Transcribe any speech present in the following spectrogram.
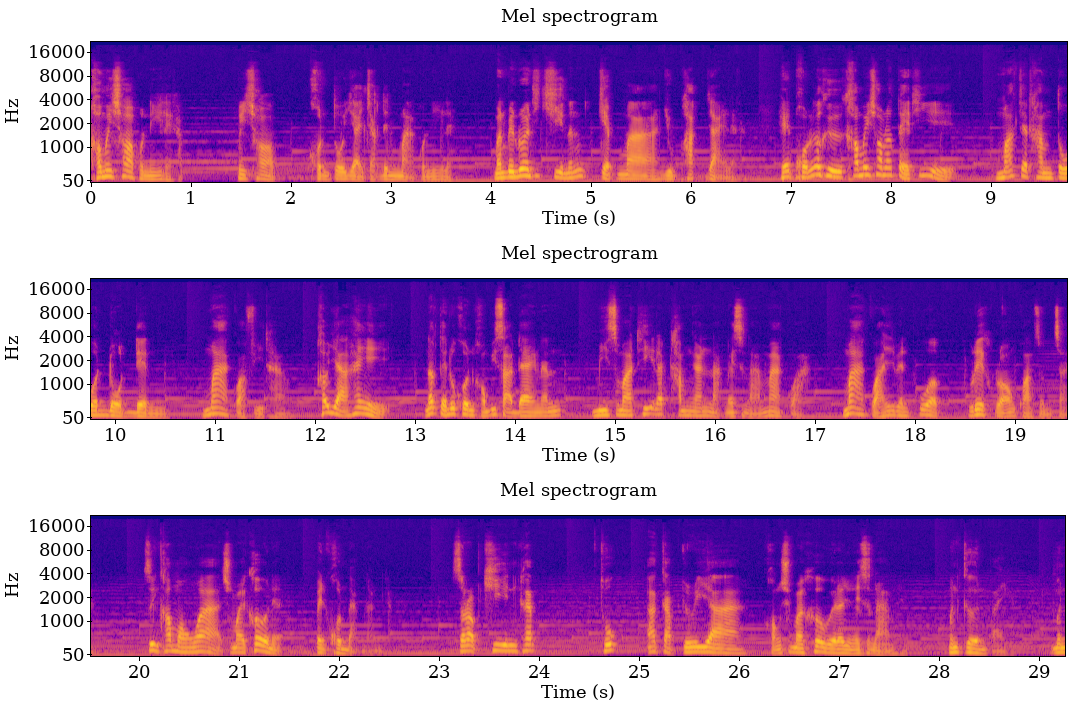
เขาไม่ชอบคนนี้เลยครับ ไม่ชอบคนตัวใหญ่จากเดนมาร์กคนนี้เลย มันเป็นเรื่องที่คีนนั้นเก็บมาอยู่พักใหญ่แล้วเหตุผลก็คือเขาไม่ชอบนักเตะที่มักจะทำตัวโดดเด่น มากกว่าฝีเท้า เขาอยากให้นักเตะทุกคนของปีศาจแดงนั้น มีสมาธิและทำงานหนักในสนามมากกว่า มากกว่าที่จะเป็นพวกเรียกร้องความสนใจ ซึ่งเขามองว่าชไมเคิลเนี่ยเป็นคนแบบนั้นครับสำหรับคีนครับ ทุกอากับกิริยาของชไมเคิลเวลาอยู่ในสนาม มันเกินไปครับมัน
